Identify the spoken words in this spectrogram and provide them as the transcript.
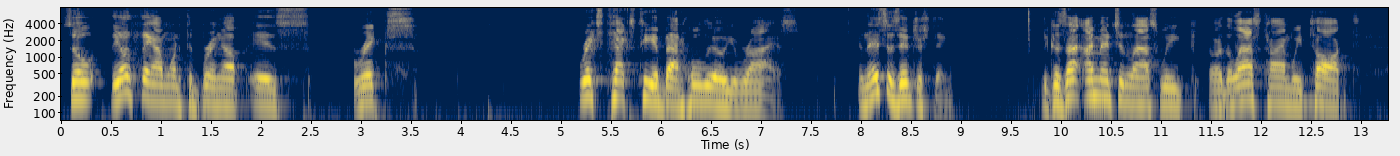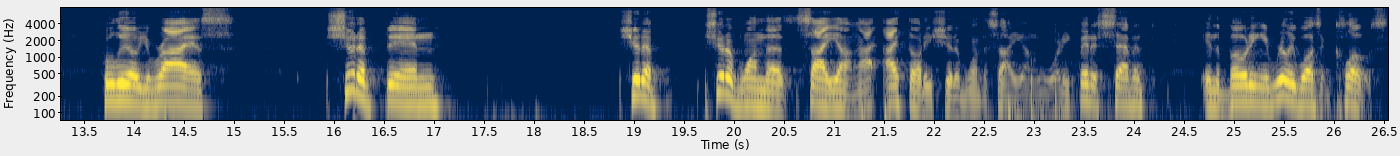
So the other thing I wanted to bring up is Rick's Rick's text to you about Julio Urias, and this is interesting because I, I mentioned last week or the last time we talked, Julio Urias should have been should have should have won the Cy Young. I, I thought he should have won the Cy Young award. He finished seventh in the voting. It really wasn't close.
